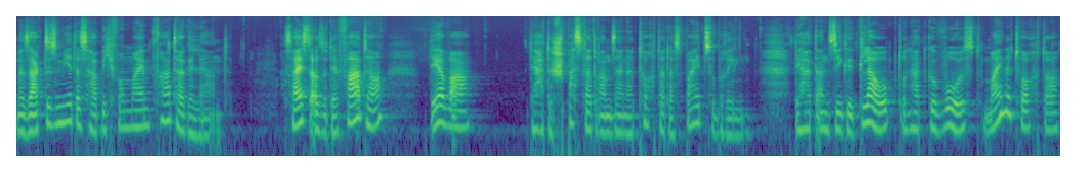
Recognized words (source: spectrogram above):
Und da sagte sie mir, das habe ich von meinem Vater gelernt. Das heißt also, der Vater, der war, der hatte Spaß daran, seiner Tochter das beizubringen. Der hat an sie geglaubt und hat gewusst, meine Tochter,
